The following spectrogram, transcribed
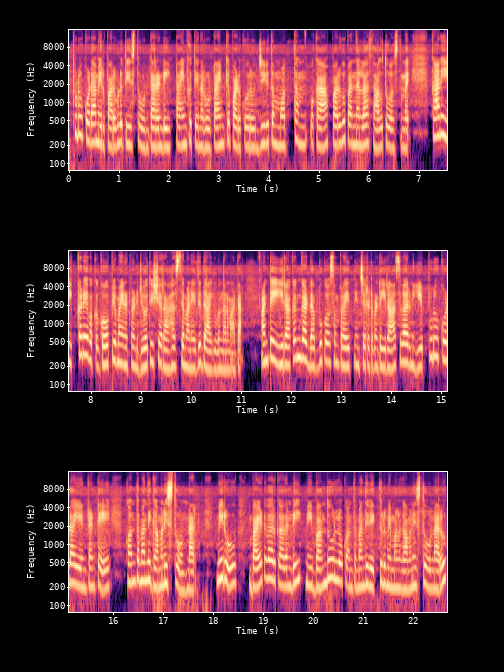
ఎప్పుడూ కూడా మీరు పరుగులు తీస్తూ ఉంటారండి. టైంకి తినరు టైంకి పడుకోరు జీవితం మొత్తం ఒక పరుగు పందెంలా సాగుతూ వస్తుంది. కానీ ఇక్కడే ఒక గోప్యమైనటువంటి జ్యోతిష్య రహస్యం అనేది దాగి ఉందన్నమాట. అంటే ఈ రకంగా డబ్బు కోసం ప్రయత్నించేటటువంటి ఈ రాశి వారిని ఎప్పుడూ కూడా ఏంటంటే కొంతమంది గమనిస్తూ ఉంటున్నారు. మీరు బయటవారు కాదండి మీ బంధువుల్లో కొంతమంది వ్యక్తులు మిమ్మల్ని గమనిస్తూ ఉన్నారు.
